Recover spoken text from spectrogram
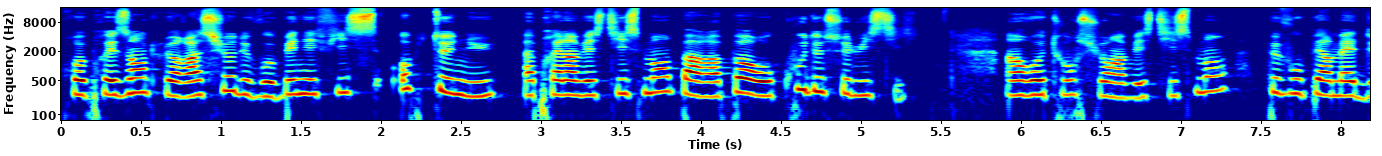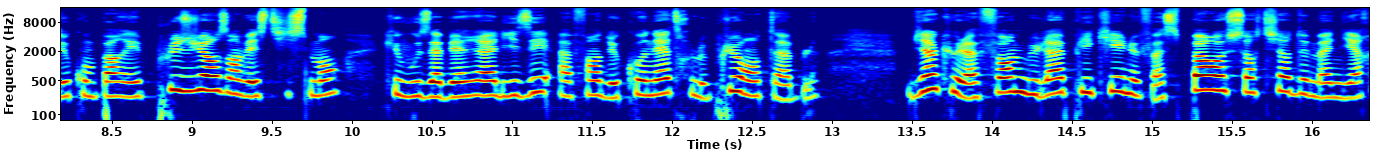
représente le ratio de vos bénéfices obtenus après l'investissement par rapport au coût de celui-ci. Un retour sur investissement peut vous permettre de comparer plusieurs investissements que vous avez réalisés afin de connaître le plus rentable. Bien que la formule appliquée ne fasse pas ressortir de manière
